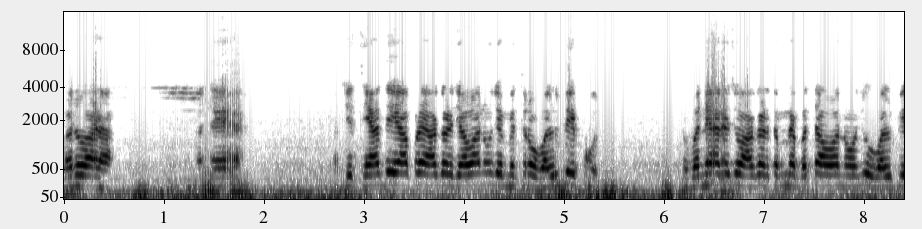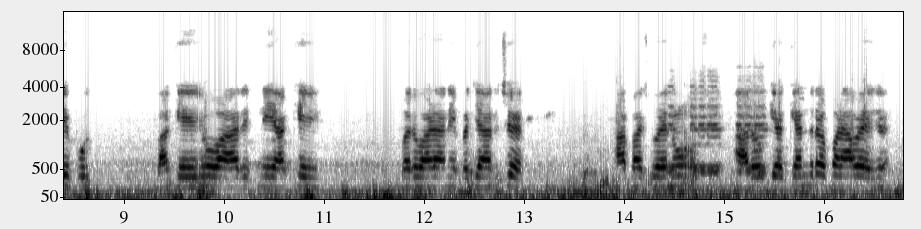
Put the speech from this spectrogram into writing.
બરવાડા. અને હજી ત્યાંથી આપણે આગળ જવાનું છે મિત્રો વલભીપુર. તો બન્યા રહેજો આગળ તમને બતાવવાનો છું વલભીપુર. બાકી જો આ રીતની આખી બરવાડાની બજાર છે. આ બાજુ એનું આરોગ્ય કેન્દ્ર પણ આવે છે.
